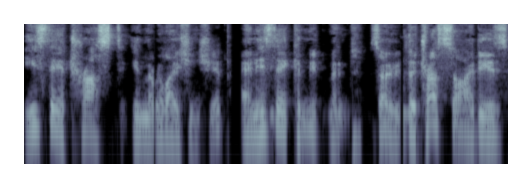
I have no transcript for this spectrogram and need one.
is there trust in the relationship and is there commitment? So the trust side is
